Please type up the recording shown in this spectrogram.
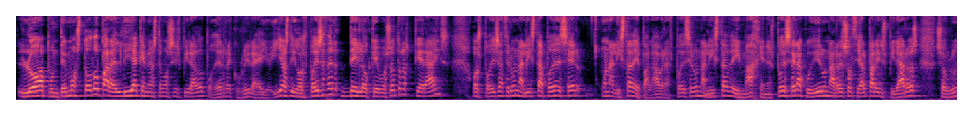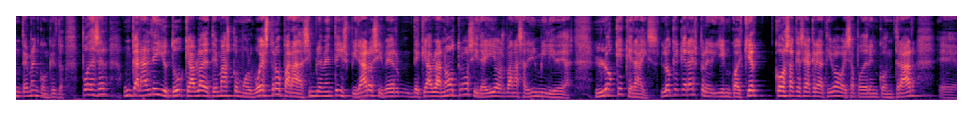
lo apuntemos todo para el día que no estemos inspirados poder recurrir a ello. Y ya os digo, os podéis hacer de lo que vosotros queráis, os podéis hacer una lista, pueden ser una lista lista de palabras, puede ser una lista de imágenes, puede ser acudir a una red social para inspiraros sobre un tema en concreto, puede ser un canal de YouTube que habla de temas como el vuestro para simplemente inspiraros y ver de qué hablan otros y de ahí os van a salir mil ideas. Lo que queráis, lo que queráis, pero y en cualquier cosa que sea creativa vais a poder encontrar... Eh,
